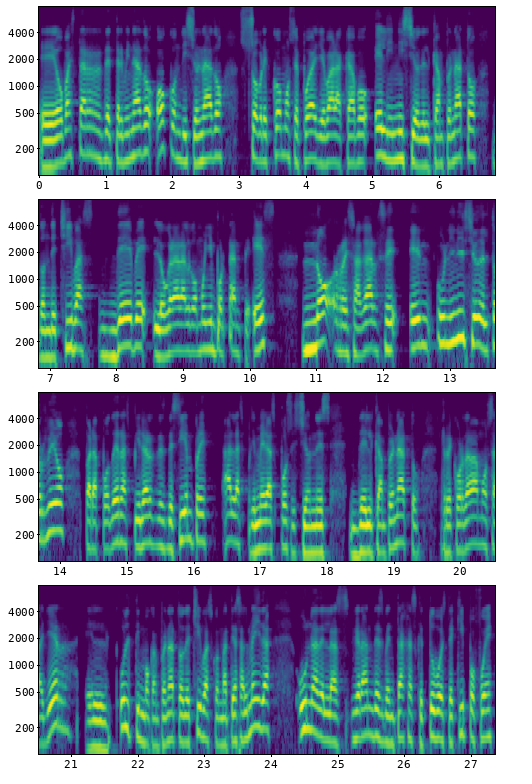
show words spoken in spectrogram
eh, o va a estar determinado o condicionado sobre cómo se pueda llevar a cabo el inicio del campeonato, donde Chivas debe lograr algo muy importante. Es no rezagarse en un inicio del torneo para poder aspirar desde siempre a las primeras posiciones del campeonato. Recordábamos ayer el último campeonato de Chivas con Matías Almeida. Una de las grandes ventajas que tuvo este equipo fue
